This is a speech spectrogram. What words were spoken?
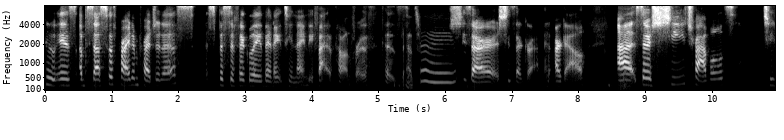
who is obsessed with Pride and Prejudice, specifically the 1995 Colin Firth, because That's right. she's our she's our our gal. Uh, so she travels to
